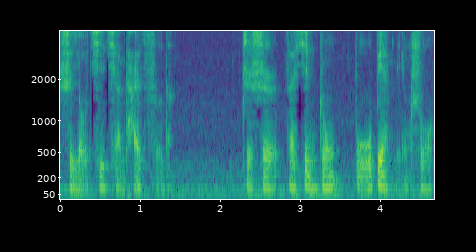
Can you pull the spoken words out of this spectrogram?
是有其潜台词的，只是在信中不便明说。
